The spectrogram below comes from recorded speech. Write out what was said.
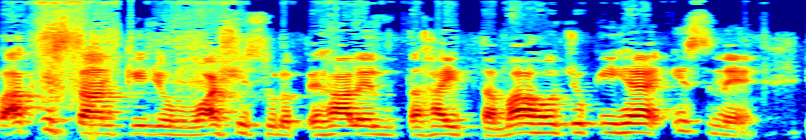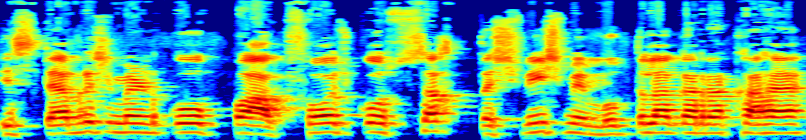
पाकिस्तान की जो मुआशी सूरत हाल इंतहाई तबाह हो चुकी है, इसने इस्टेब्लिशमेंट को, पाक फौज को सख्त तशवीश में मुबतला कर रखा है।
